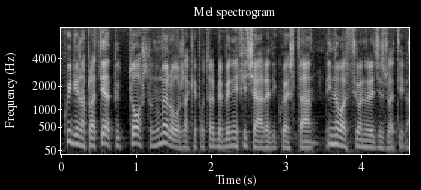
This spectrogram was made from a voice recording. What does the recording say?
quindi una platea piuttosto numerosa che potrebbe beneficiare di questa innovazione legislativa.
